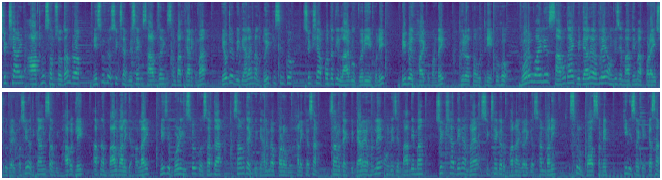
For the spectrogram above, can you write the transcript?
शिक्षा ऐन आठौँ संशोधन र निशुल्क शिक्षा विषय सार्वजनिक सम्वाद कार्यक्रममा एउटै विद्यालयमा दुई किसिमको शिक्षा पद्धति लागू गरिएकोले विभेद भएको भन्दै विरोधमा उत्रिएको हो। मोरङ अहिले सामुदायिक विद्यालयहरूले अङ्ग्रेजी माध्यममा पढाइ सुरु गरेपछि अधिकांश अभिभावकले आफ्ना बालबालिकाहरूलाई निजी बोर्डिङ स्कुलको सट्टा सामुदायिक विद्यालयमा पढाउन थालेका छन्। सामुदायिक विद्यालयहरूले अङ्ग्रेजी माध्यममा शिक्षा दिन नयाँ शिक्षकहरू भर्ना गरेका छन् भने स्कुल बस समेत किनिसकेका छन्।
